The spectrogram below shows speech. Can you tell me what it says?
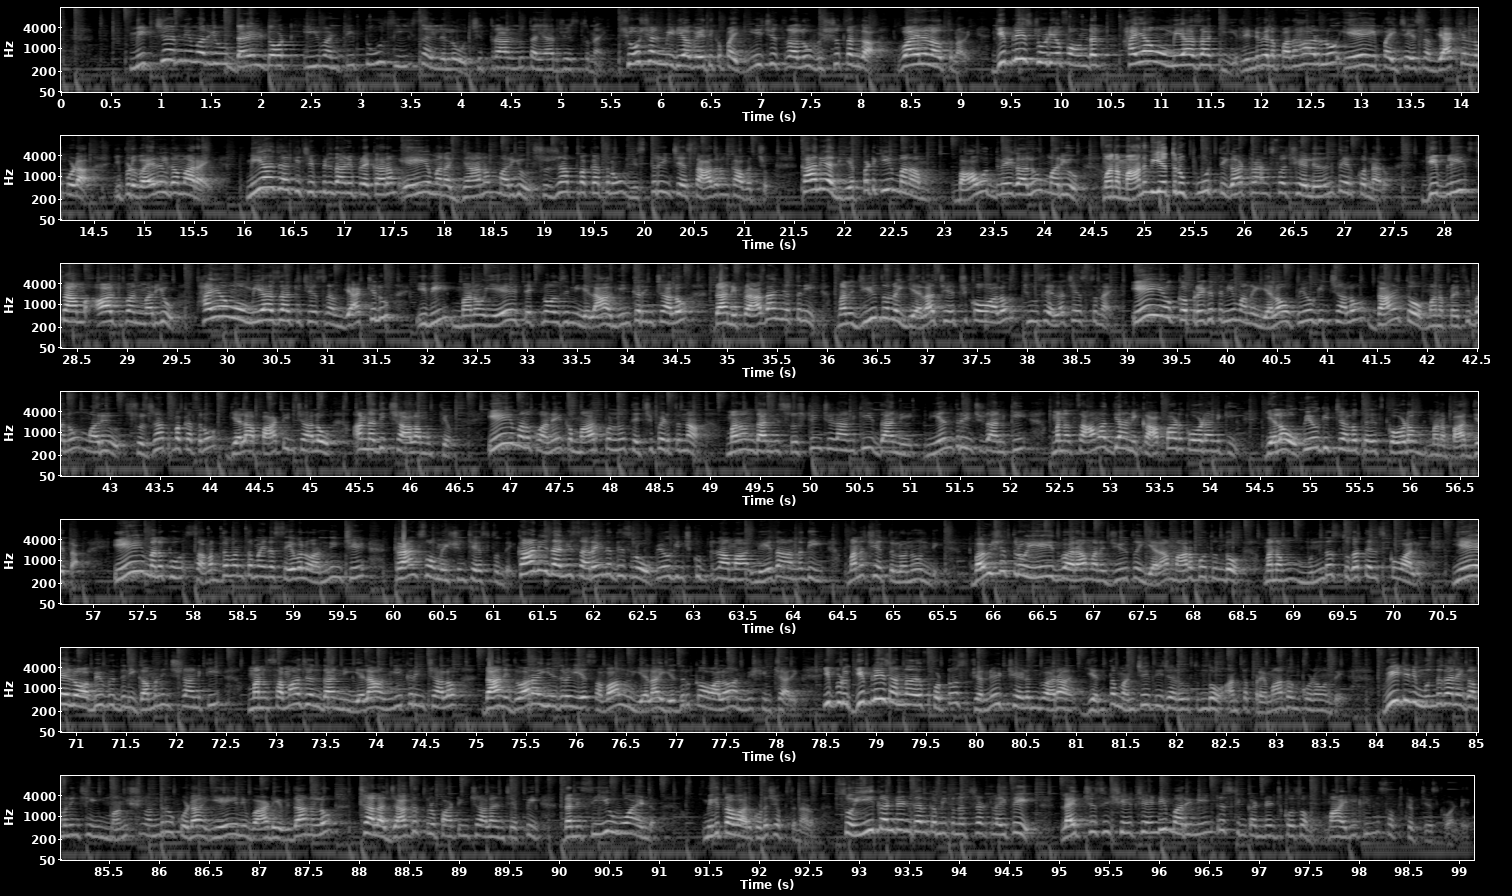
మిడ్ జర్నీ మరియు డైల్ డాట్ ఈ వంటి టూల్స్ ఈ శైలిలో చిత్రాలను తయారు చేస్తున్నాయి. సోషల్ మీడియా వేదికపై ఈ చిత్రాలు విస్తృతంగా వైరల్ అవుతున్నాయి. Ghibli studio founder Hayao Miyazaki రెండు వేల పదహారులో ఏఐపై చేసిన వ్యాఖ్యలను కూడా ఇప్పుడు వైరల్గా మారాయి. మియాజాకి చెప్పిన దాని ప్రకారం ఏఏ మన జ్ఞానం మరియు సృజనాత్మకతను విస్తరించే సాధనం కావచ్చు. కానీ అది ఎప్పటికీ మన భావోద్వేగాలు మరియు మన మానవీయతను పూర్తిగా ట్రాన్స్ఫర్ చేయలేదని పేర్కొన్నారు. గిబ్లీ సామ్ ఆల్ట్మన్ మరియు హయామో మియాజాకి చేసిన వ్యాఖ్యలు ఇవి మనం ఏ టెక్నాలజీని ఎలా అంగీకరించాలో దాని ప్రాధాన్యతని మన జీవితంలో ఎలా చేర్చుకోవాలో చూసేలా చేస్తున్నాయి. ఏ యొక్క ప్రగతిని మనం ఎలా ఉపయోగించాలో దానితో మన ప్రతిభను మరియు సృజనాత్మకతను ఎలా పాటించాలో అన్నది చాలా ముఖ్యం. ఏ మనకు అనేక మార్పులను తెచ్చిపెడుతున్నా మనం దాన్ని సృష్టించడానికి దాన్ని నియంత్రించడానికి మన సామర్థ్యాన్ని కాపాడుకోవడానికి ఎలా ఉపయోగించాలో తెలుసుకోవడం మన బాధ్యత. ఏ మనకు సమర్థవంతమైన సేవలు అందించే ట్రాన్స్ఫర్మేషన్ చేస్తుంది. కానీ దాన్ని సరైన దిశలో ఉపయోగించుకుంటున్నామా లేదా అన్నది మన చేతుల్లోనూ ఉంది. భవిష్యత్తులో ఏఐ ద్వారా మన జీవితం ఎలా మారబోతుందో మనం ముందస్తుగా తెలుసుకోవాలి. ఏఐలో అభివృద్ధిని గమనించడానికి మన సమాజం దాన్ని ఎలా అంగీకరించాలో దాని ద్వారా ఎదురయ్యే సవాళ్ళను ఎలా ఎదుర్కోవాలో అన్వేషించాలి. ఇప్పుడు గిబ్లీస్ అన్న ఫొటోస్ జనరేట్ చేయడం ద్వారా ఎంత మంచైతే జరుగుతుందో అంత ప్రమాదం కూడా ఉంది. వీటిని ముందుగానే గమనించి మనుషులందరూ కూడా ఏఐని వాడే విధానంలో చాలా జాగ్రత్తలు పాటించాలని చెప్పి దాని సీఈఓ అండ్ మిగతా వారు కూడా చెప్తున్నారు. సో ఈ కంటెంట్ కనుక మీకు నచ్చినట్లయితే లైక్ చేసి షేర్ చేయండి. మరిన్ని ఇంట్రెస్టింగ్ కంటెంట్స్ కోసం మా ఐడిటీని సబ్స్క్రైబ్ చేసుకోండి.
